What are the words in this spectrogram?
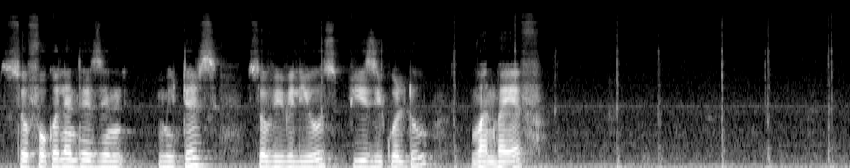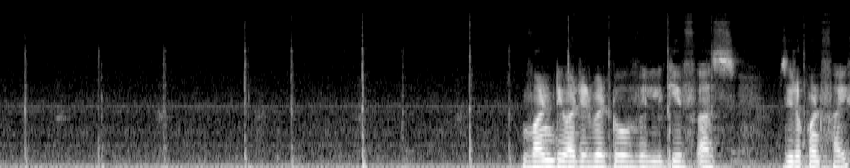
So focal length is in meters so we will use p is equal to 1 by f 1 divided by 2 will give us 0.5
